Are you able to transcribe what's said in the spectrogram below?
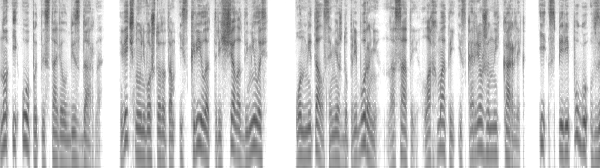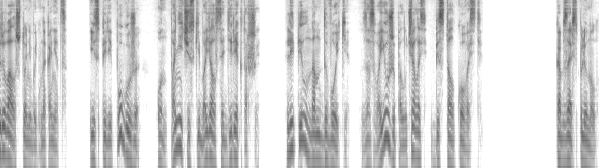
Но и опыты ставил бездарно. Вечно у него что-то там искрило, трещало, дымилось. Он метался между приборами, носатый, лохматый, искореженный карлик, и с перепугу взрывал что-нибудь наконец. Из перепугу же он панически боялся директорши. Лепил нам двойки, за свою же получалась бестолковость. Кобзарь сплюнул.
